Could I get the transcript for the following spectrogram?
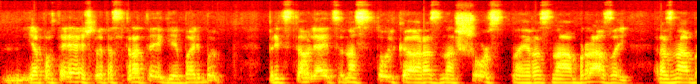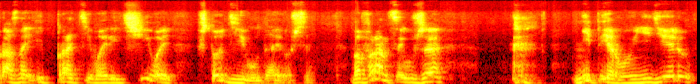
я повторяю, что эта стратегия борьбы представляется настолько разношерстной, разнообразной, разнообразной и противоречивой, что диву даешься. Во Франции уже не первую неделю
